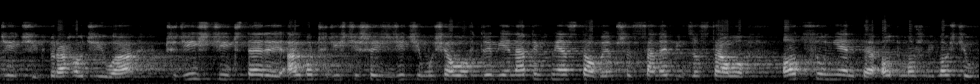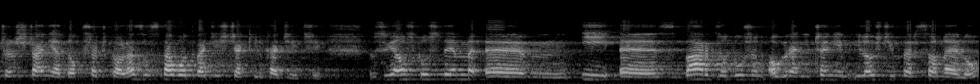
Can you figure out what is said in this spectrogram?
dzieci, która chodziła, 34 albo 36 dzieci musiało w trybie natychmiastowym przez Sanepid zostało odsunięte od możliwości uczęszczania do przedszkola, zostało dwadzieścia kilka dzieci. W związku z tym i e, z bardzo dużym ograniczeniem ilości personelu,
